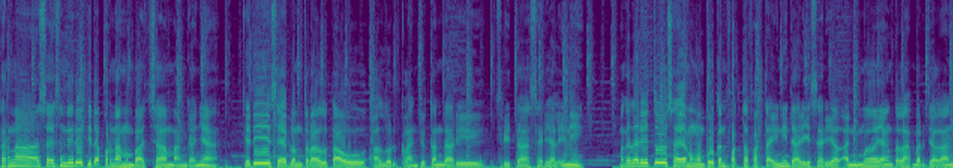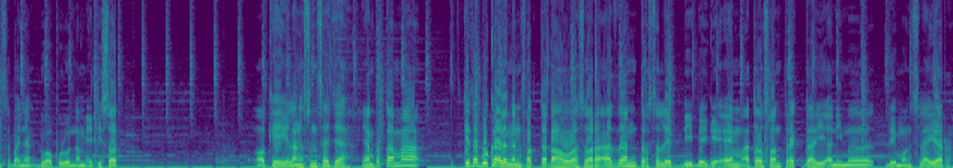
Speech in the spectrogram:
Karena saya sendiri tidak pernah membaca mangganya, jadi saya belum terlalu tahu alur kelanjutan dari cerita serial ini. Maka dari itu saya mengumpulkan fakta-fakta ini dari serial anime yang telah berjalan sebanyak 26 episode. Oke, langsung saja. Yang pertama, kita buka dengan fakta bahwa suara azan terselip di BGM atau soundtrack dari anime Demon Slayer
